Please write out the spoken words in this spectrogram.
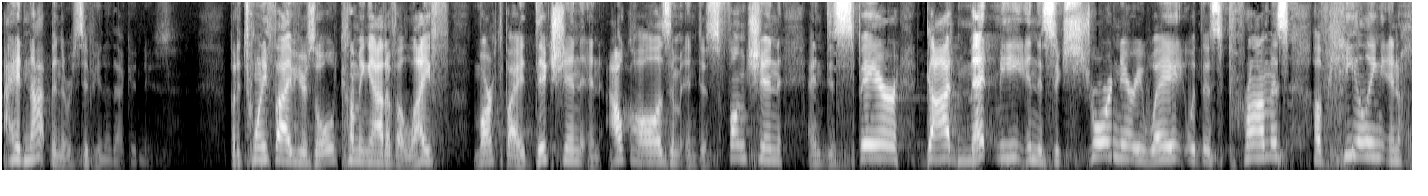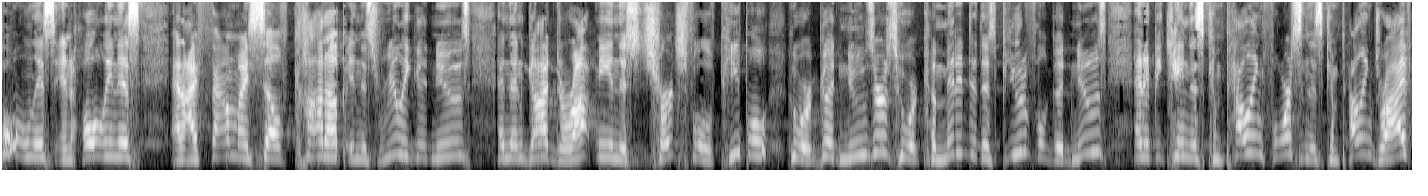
I had not been the recipient of that good news. But at 25 years old, coming out of a life marked by addiction and alcoholism and dysfunction and despair, God met me in this extraordinary way with this promise of healing and wholeness and holiness. And I found myself caught up in this really good news. And then God dropped me in this church full of people who were good newsers, who were committed to this beautiful good news. And it became this compelling force and this compelling drive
